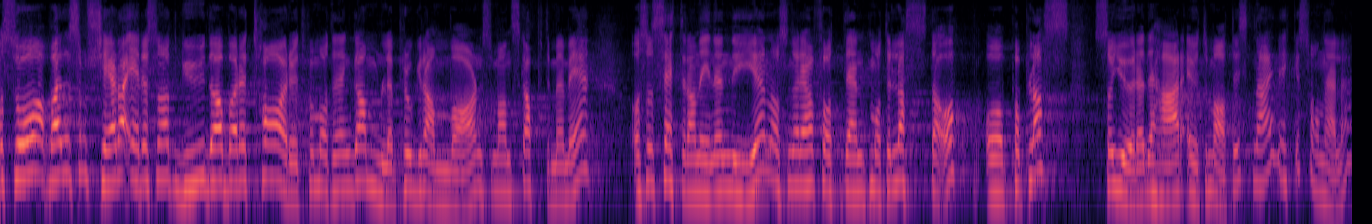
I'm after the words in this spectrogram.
Og så, Hva er det som skjer da? Er det sånn at Gud da bare tar ut på en måte den gamle programvaren som han skapte meg med, og så setter han inn en ny en, og så når jeg har fått den på en måte lasta opp og på plass, så gjør jeg det her automatisk? Nei, det er ikke sånn heller.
